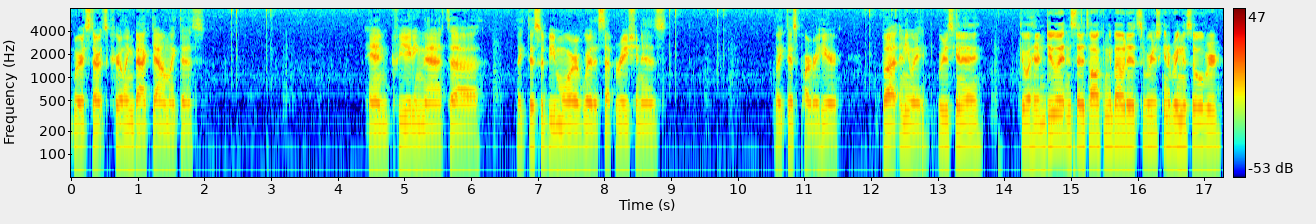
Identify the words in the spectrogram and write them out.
where it starts curling back down like this, and creating that, uh, like this would be more of where the separation is, like this part right here. But anyway, we're just going to go ahead and do it instead of talking about it, so we're just going to bring this over,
